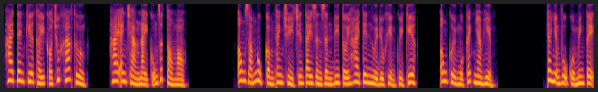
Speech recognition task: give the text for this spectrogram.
Hai tên kia thấy có chút khác thường, hai anh chàng này cũng rất tò mò. Ông giám ngục cầm thanh trùy trên tay dần dần đi tới hai tên người điều khiển quỷ kia. Ông cười một cách nham hiểm. Theo nhiệm vụ của Minh Tệ,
